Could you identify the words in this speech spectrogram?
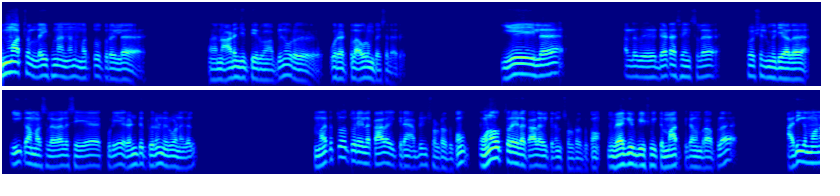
இம்மாற்றல் லைஃப்னா என்னென்னு மருத்துவத்துறையில் நான் அடைஞ்சு தீருவேன் அப்படின்னு ஒரு ஒரு இடத்துல அவரும் பேசுகிறாரு ஏஐயில் அல்லது டேட்டா சயின்ஸில் சோஷியல் மீடியாவில் இ காமர்ஸில் வேலை செய்யக்கூடிய ரெண்டு பெருநிறுவனங்கள் நிறுவனங்கள் மருத்துவத்துறையில் கால வைக்கிறேன் அப்படின்னு சொல்றதுக்கும், உணவுத்துறையில் கால வைக்கிறேன்னு சொல்றதுக்கும், வேக்யூ பீஃப்க்கு மார்க் கிளம்புறாப்புல அதிகமான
